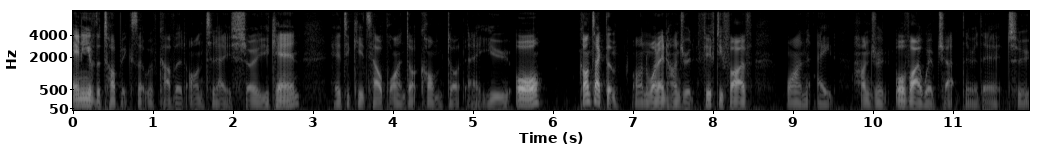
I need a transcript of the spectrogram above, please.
any of the topics that we've covered on today's show, you can head to kidshelpline.com.au or contact them on 1 800 55 1800 or via web chat. They're there too.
